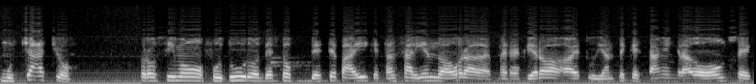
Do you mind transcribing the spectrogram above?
muchachos próximos futuros de estos de este país que están saliendo ahora, me refiero a, estudiantes que están en grado 11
